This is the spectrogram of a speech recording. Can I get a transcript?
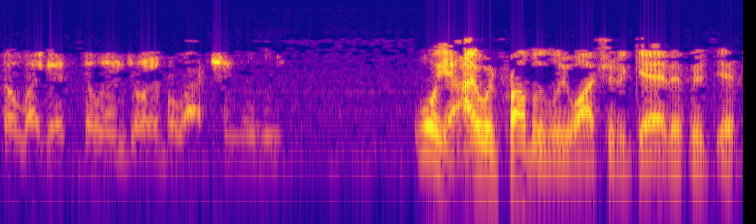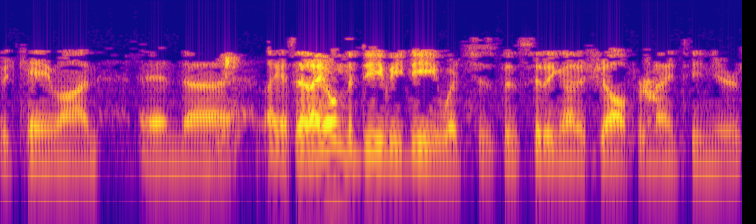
still like it. It's still an enjoyable action movie. Well, yeah, I would probably watch it again if it if it came on. And uh like I said, I own the DVD, which has been sitting on a shelf for 19 years.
